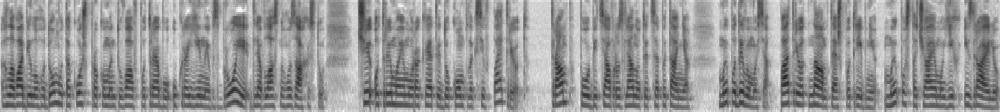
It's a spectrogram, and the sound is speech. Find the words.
Глава Білого Дому також прокоментував потребу України в зброї для власного захисту. Чи отримаємо ракети до комплексів Петріот? Трамп пообіцяв розглянути це питання. Ми подивимося, Патріот нам теж потрібні. Ми постачаємо їх Ізраїлю.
